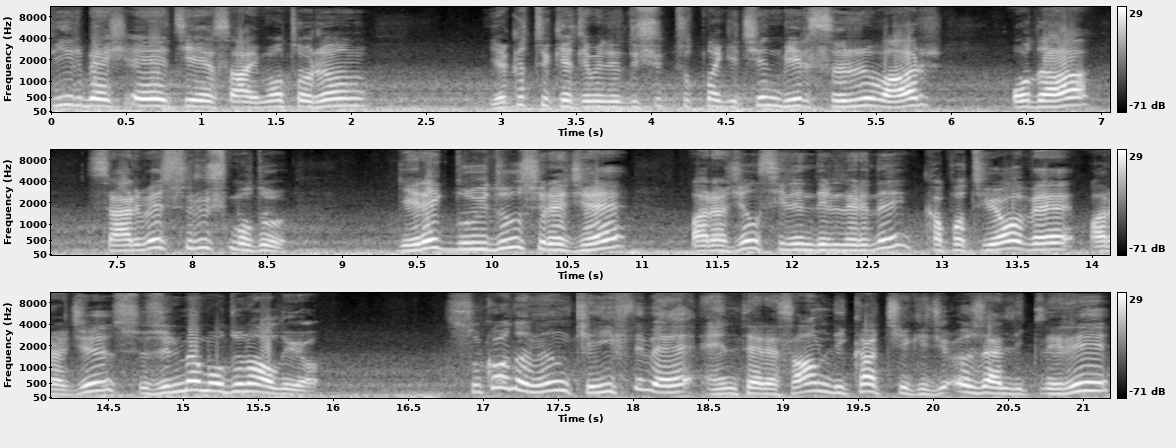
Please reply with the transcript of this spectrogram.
1.5 E-TSI motorun yakıt tüketimini düşük tutmak için bir sırrı var. O da serbest sürüş modu. Gerek duyduğu sürece aracın silindirlerini kapatıyor ve aracı süzülme moduna alıyor. Skoda'nın keyifli ve enteresan dikkat çekici özellikleri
